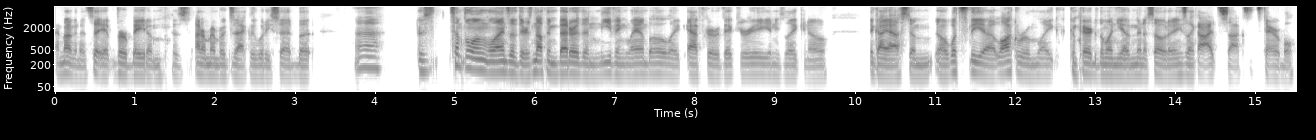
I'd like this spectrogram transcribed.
I'm not gonna say it verbatim because I don't remember exactly what he said, but uh it was something along the lines of there's nothing better than leaving Lambeau like after a victory. And he's like, you know, the guy asked him, oh, what's the uh, locker room like compared to the one you have in Minnesota? And he's like, ah, it sucks. It's terrible.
